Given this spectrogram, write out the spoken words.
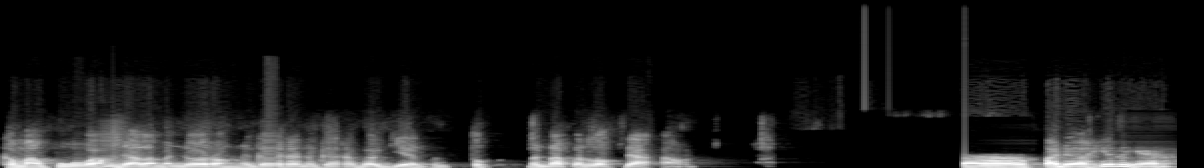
kemampuan dalam mendorong negara-negara bagian untuk menerapkan lockdown. Uh, pada akhirnya,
